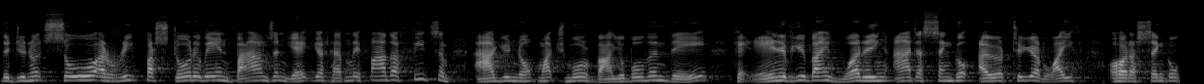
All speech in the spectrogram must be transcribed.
They do not sow or reap or store away in barns, and yet your heavenly Father feeds them. Are you not much more valuable than they? Can any of you, by worrying, add a single hour to your life or a single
